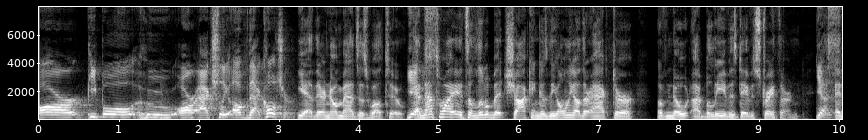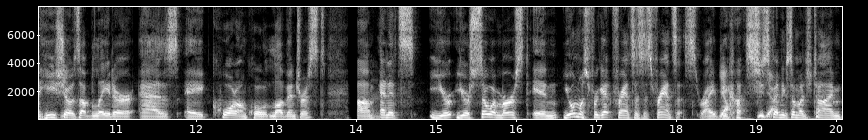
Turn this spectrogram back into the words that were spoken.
are people who are actually of that culture. Yeah, they're nomads as well too. Yes. and that's why it's a little bit shocking because the only other actor of note, I believe, is David Strathairn. Yes. and he shows up later as a quote unquote love interest. Um, Mm-hmm. and it's you're you're so immersed in you almost forget Frances is Frances, right? Yeah. Because she's Yeah. spending so much time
